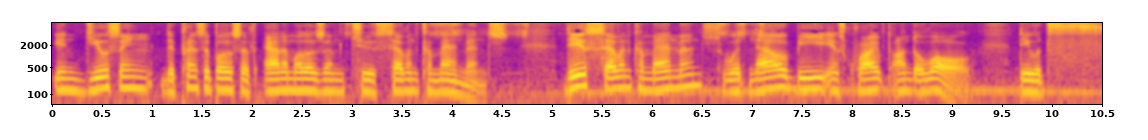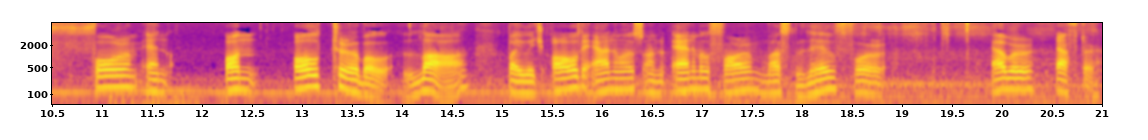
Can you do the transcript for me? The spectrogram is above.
inducing the principles of animalism to seven commandments. These seven commandments would now be inscribed on the wall. They would form an unalterable law by which all the animals on the Animal Farm must live for ever after.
